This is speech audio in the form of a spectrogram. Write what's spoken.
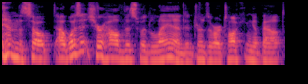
so I wasn't sure how this would land in terms of our talking about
